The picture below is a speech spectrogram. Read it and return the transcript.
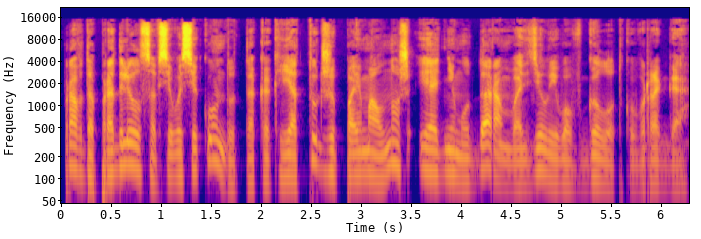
Правда, продлился всего секунду, так как я тут же поймал нож и одним ударом вонзил его в глотку врага.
